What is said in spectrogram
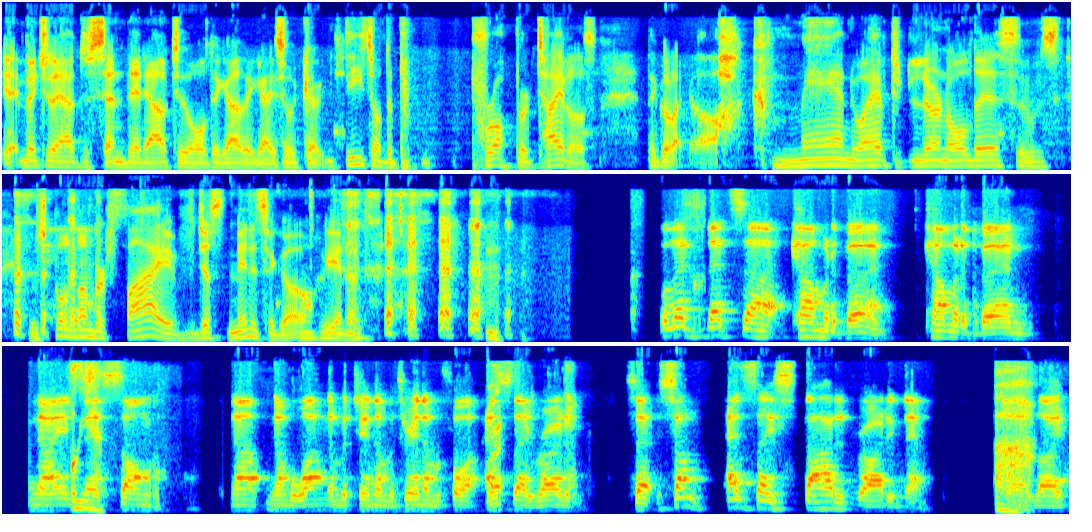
eventually I have to send it out to all the other guys. So these are the pr- proper titles. They go like, oh man, do I have to learn all this? It was it was called number five just minutes ago. You know. Well, that, that's uh, Karma to Burn. Karma to Burn named Oh, their song no, number one, number two, number three, number four as they wrote them. So some as they started writing them. Ah, So like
